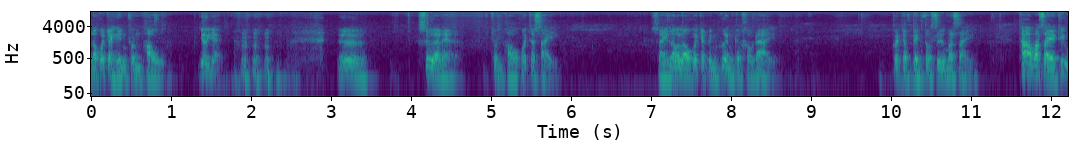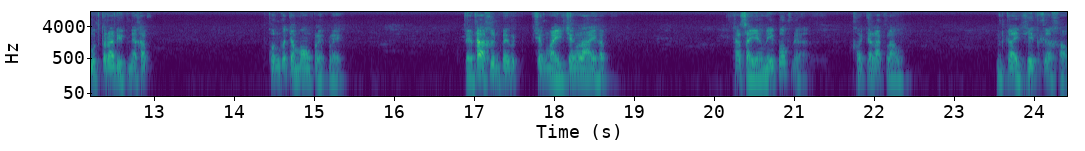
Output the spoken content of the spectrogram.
เราก็จะเห็นชนเผ่า เยอะแยะเออ เสื้อเนี่ยชนเผ่าก็จะใส่ ใส่แล้วเราก็จะเป็นเพื่อนกับเขาได้ ก็จะเป็นต้องซื้อมาใส่ ถ้าเอามาใส่ที่อุตรดิตถ์นะครับ คนก็จะมองแปลกๆ แต่ถ้าขึ้นไปเชียงใหม่เชียงรายครับ ถ้าใส่อย่างนี้ปุ๊บเนี่ย เขาจะรักเรา มันใกล้ชิดกับเขา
